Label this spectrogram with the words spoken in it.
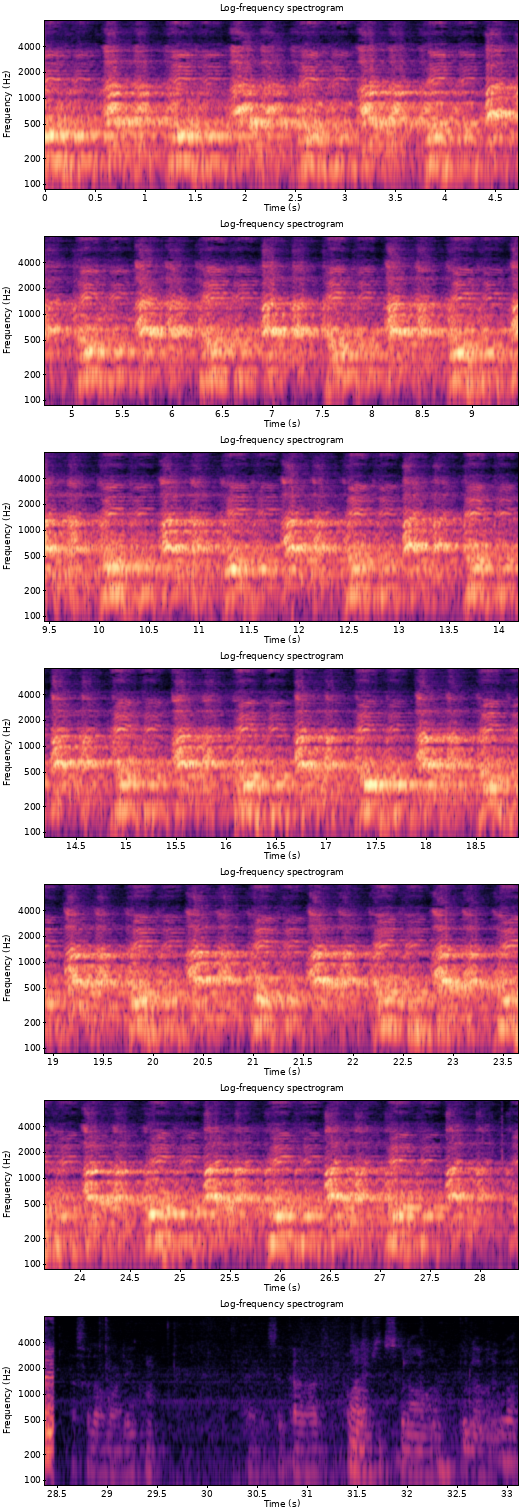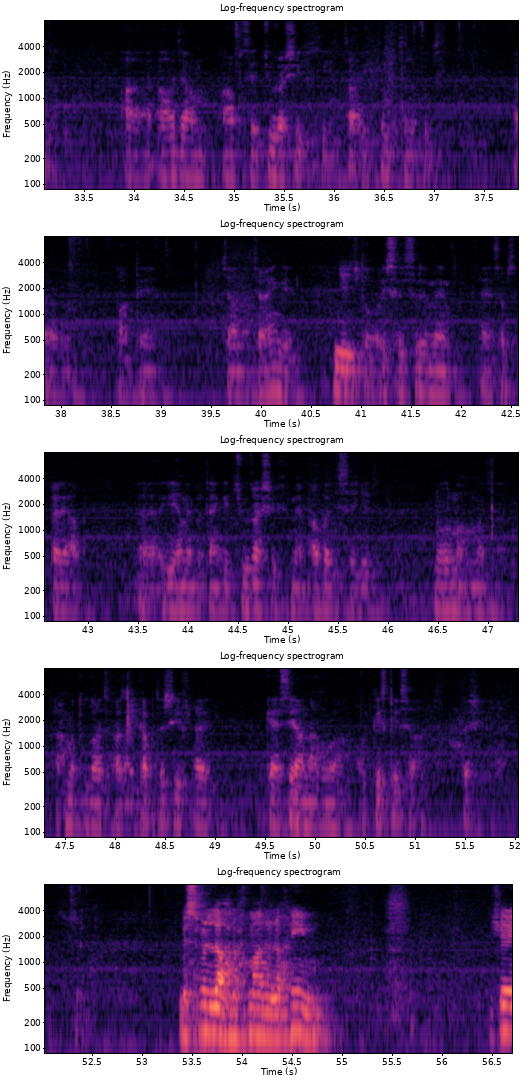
Up, up, up! जानना चाहेंगे जी तो इस सिलसिले में सबसे पहले आप ये हमें बताएँ कि चूरा शरीफ में बाबा जी सैद नूर मोहम्मद रहमतुल्लाह ताला कब तशरीफ़ लाए कैसे आना हुआ और किसके साथ तशरीफ़ लाए? रहीम ये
